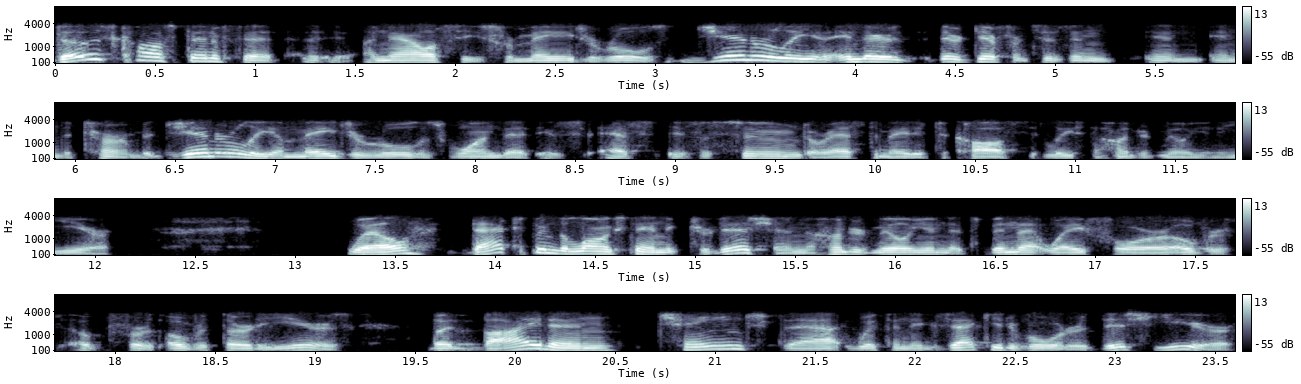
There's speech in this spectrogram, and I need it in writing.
those cost benefit uh, analyses for major rules generally, and there there are differences in, in in the term, but generally a major rule is one that is is assumed or estimated to cost at least 100 million a year. Well, that's been the longstanding tradition, 100 million. That's been that way for over for over 30 years. But Biden changed that with an executive order this year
